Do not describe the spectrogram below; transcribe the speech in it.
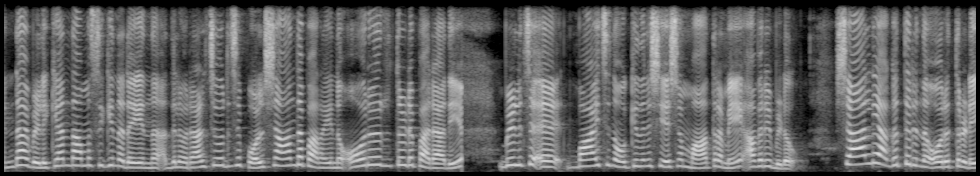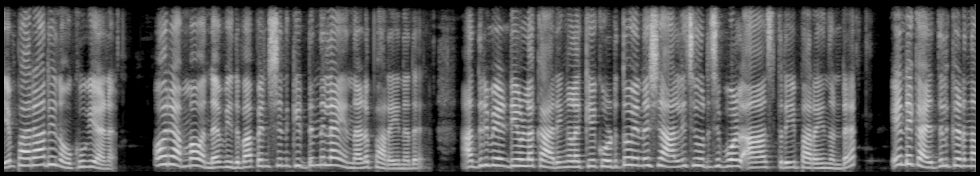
എന്താ വിളിക്കാൻ താമസിക്കുന്നത് എന്ന് അതിൽ ഒരാൾ ചോദിച്ചപ്പോൾ ശാന്ത പറയുന്നു ഓരോരുത്തരുടെ പരാതിയും വിളിച്ച് വായിച്ചു നോക്കിയതിനു ശേഷം മാത്രമേ അവരെ വിടൂ. ശാലിനി അകത്തിരുന്ന് ഓരോരുത്തരുടെയും പരാതി നോക്കുകയാണ്. ഒരമ്മ വന്ന് വിധവാ പെൻഷൻ കിട്ടുന്നില്ല എന്നാണ് പറയുന്നത്. അതിനുവേണ്ടിയുള്ള കാര്യങ്ങളൊക്കെ കൊടുത്തു എന്ന് ശാലിനി ചോദിച്ചപ്പോൾ ആ സ്ത്രീ പറയുന്നുണ്ട് എന്റെ കഴുത്തിൽ കിടന്ന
